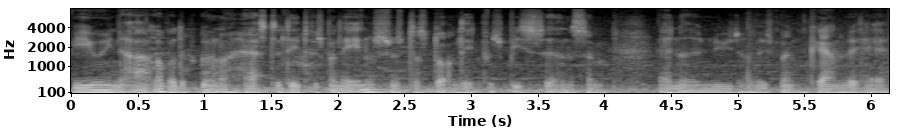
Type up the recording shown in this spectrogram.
Vi er jo i en alder, hvor det begynder at haste lidt, hvis man endnu synes, der står lidt på spidsæden, som er noget nyt, og hvis man gerne vil have,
